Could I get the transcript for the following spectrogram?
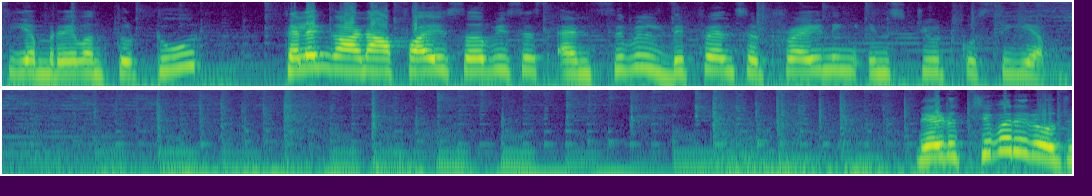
CM Revanth tour Telangana fire services and civil defence training ఇన్స్టిట్యూట్కు సీఎం. నేడు చివరి రోజు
